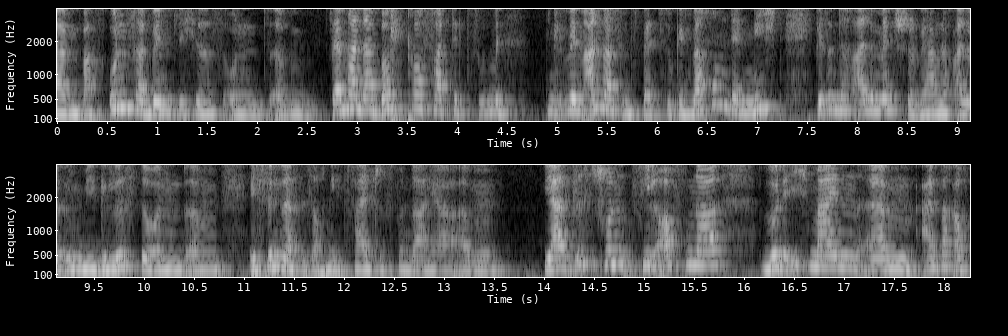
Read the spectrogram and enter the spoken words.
Ähm, was Unverbindliches und ähm, wenn man da Bock drauf hat, jetzt mit wem anders ins Bett zu gehen. Warum denn nicht? Wir sind doch alle Menschen, wir haben doch alle irgendwie Gelüste und ähm, ich finde, das ist auch nichts Falsches. Von daher, ähm, ja, es ist schon viel offener würde ich meinen, ähm, einfach auch,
